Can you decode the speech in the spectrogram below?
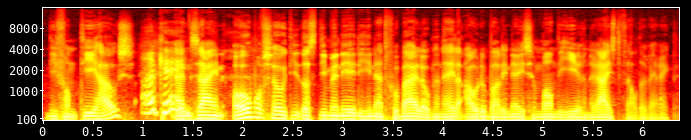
die van T-House. Oké. En zijn oom of zo, die, dat is die meneer die hier net voorbij loopt. Een hele oude Balinese man die hier in de rijstvelden werkt.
